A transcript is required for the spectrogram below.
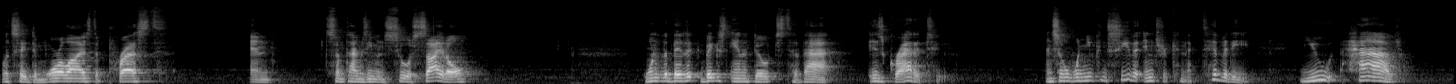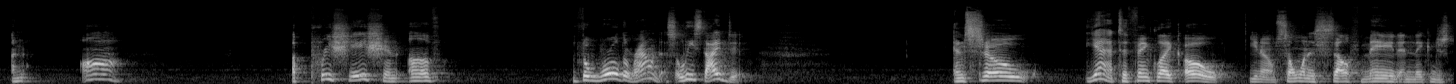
let's say, demoralized, depressed, and sometimes even suicidal, one of the big, biggest antidotes to that is gratitude. And so when you can see the interconnectivity, you have an awe, appreciation of the world around us. At least I do. And so, yeah, to think like, oh, you know, someone is self made and they can just,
